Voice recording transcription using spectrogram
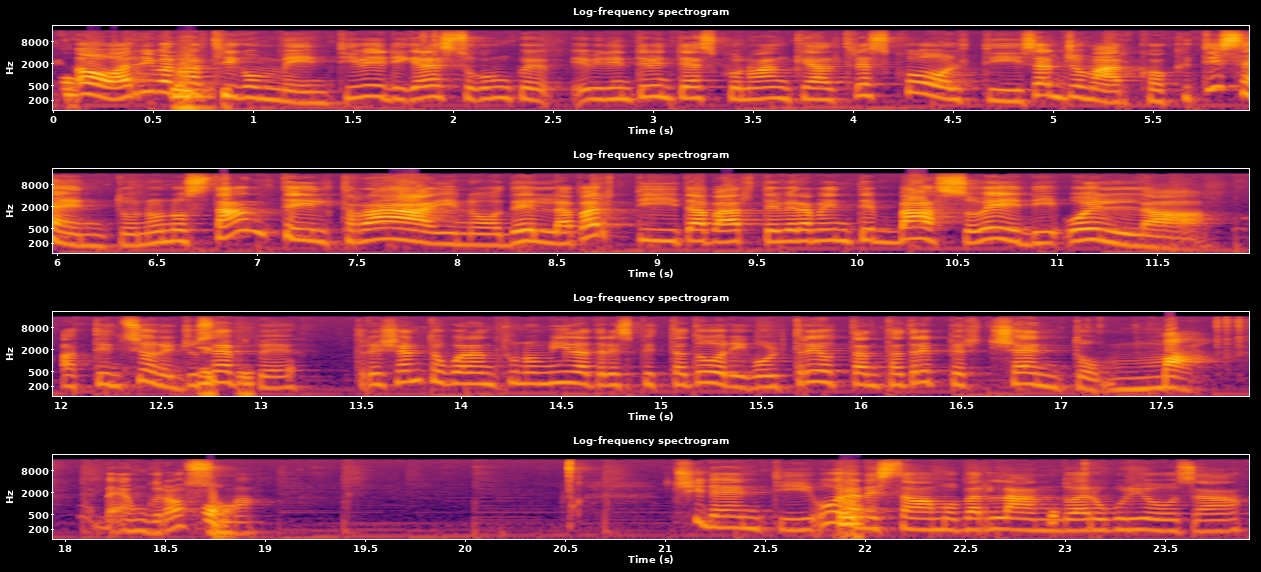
oh, arrivano altri commenti. Vedi che adesso comunque evidentemente escono anche altri ascolti. Sergio Marcoc, ti sento nonostante il traino della partita parte veramente basso, vedi? O là. Attenzione Giuseppe, 341.000 telespettatori col 3,83%, ma beh, è un grosso oh. ma. Accidenti, ora oh. ne stavamo parlando, ero curiosa.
